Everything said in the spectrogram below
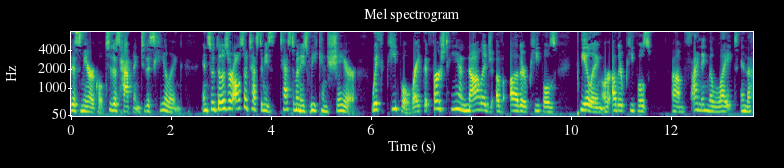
this miracle, to this happening, to this healing. And so those are also testimonies testimonies we can share with people, right? That firsthand knowledge of other people's healing or other people's um, finding the light and the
